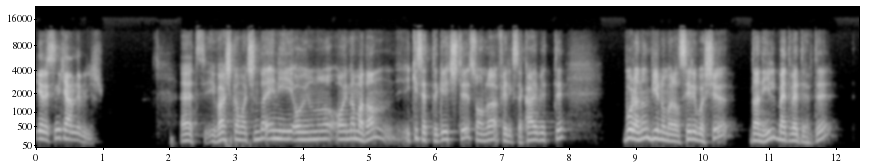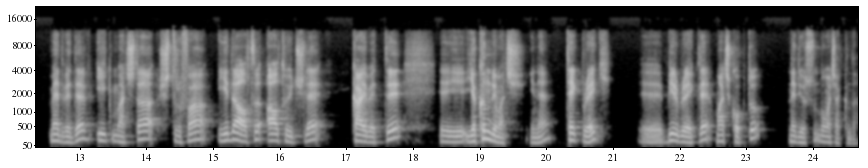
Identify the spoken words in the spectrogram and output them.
Gerisini kendi bilir. Evet, Ivaşka maçında en iyi oyununu oynamadan iki sette geçti. Sonra Felix'e kaybetti. Buranın bir numaralı seri başı Daniil Medvedev'di. Medvedev ilk maçta Struff'a 7-6, 6-3 ile kaybetti. Ee, yakın bir maç yine. Tek break, e, bir breakle maç koptu. Ne diyorsun bu maç hakkında?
